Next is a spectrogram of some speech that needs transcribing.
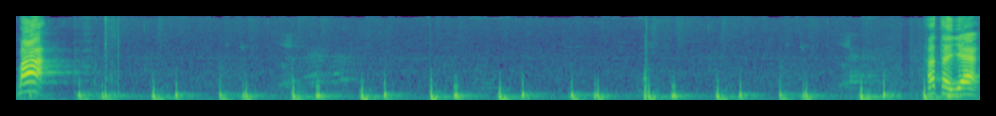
Ba. Hết thời gian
